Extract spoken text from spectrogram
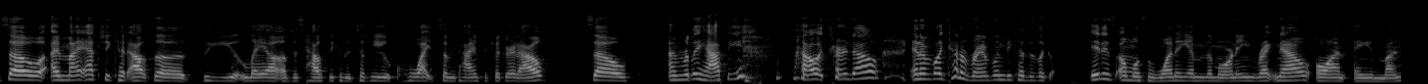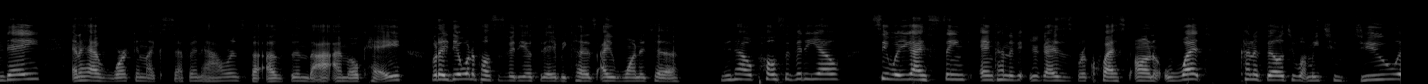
So I might actually cut out the the layout of this house because it took me quite some time to figure it out. So I'm really happy how it turned out, and I'm like kind of rambling because it's like it is almost 1 a.m. in the morning right now on a Monday, and I have work in like seven hours. But other than that, I'm okay. But I did want to post this video today because I wanted to, you know, post a video, see what you guys think, and kind of get your guys' request on what kind of builds you want me to do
